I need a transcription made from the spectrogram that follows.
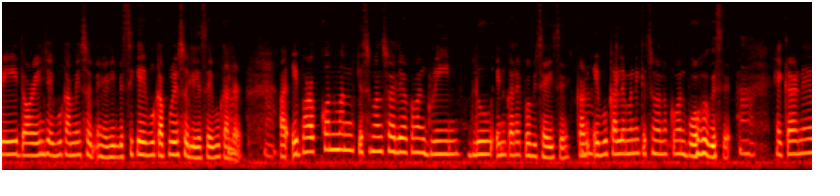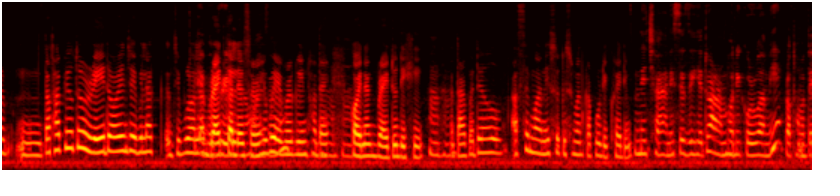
ৰেড অৰেঞ্জ এইবোৰ কামেই চলি হেৰি বেছিকৈ এইবোৰ কাপোৰে চলি আছে এইবোৰ কালাৰ এইবাৰ অকণমান কিছুমান ছোৱালীয়ে অকণমান গ্ৰীণ ব্লু এনেকুৱা টাইপৰ বিচাৰিছে। কাৰণ এইবোৰ কালাৰ মানে কিছুমান অকণমান বৰ হৈ গৈছে। সেইকাৰণে তথাপিওতো ৰেড অৰেঞ্জ এইবিলাক যিবোৰ অলপ ব্ৰাইট কালাৰ্ছ আৰু সেইবোৰ জানো? এভাৰগ্ৰীণ সদায়। কইনাক ব্ৰাইটো দেখি। তাৰ বাদেও আছে মই আনিছোঁ কিছুমান কাপোৰ দেখুৱাই দিম। নিশ্চয় আনিছে যিহেতু আৰম্ভণি কৰোঁ আমি। প্ৰথমতে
